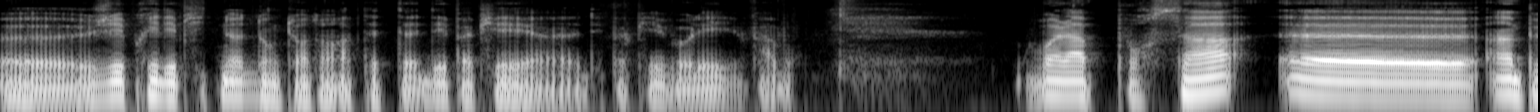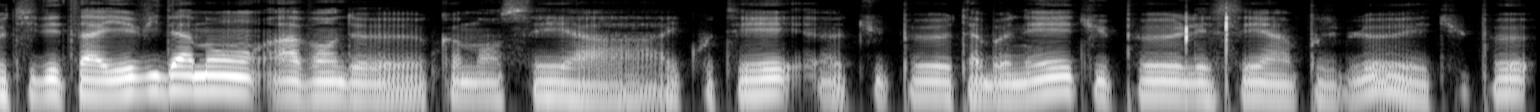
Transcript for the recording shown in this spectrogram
J'ai pris des petites notes, donc tu entendras peut-être des papiers, des papiers volés. Enfin bon. Voilà pour ça. Euh, un petit détail évidemment avant de commencer à écouter, euh, tu peux t'abonner, tu peux laisser un pouce bleu et tu peux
